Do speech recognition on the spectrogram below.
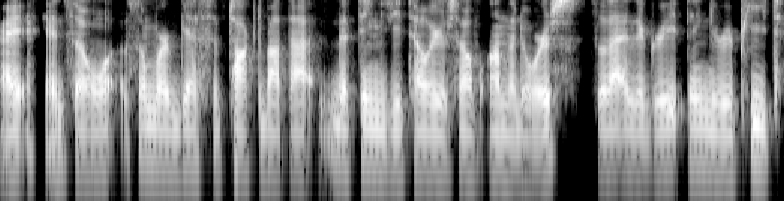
right? And so some of our guests have talked about that, the things you tell yourself on the doors. So that is a great thing to repeat.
